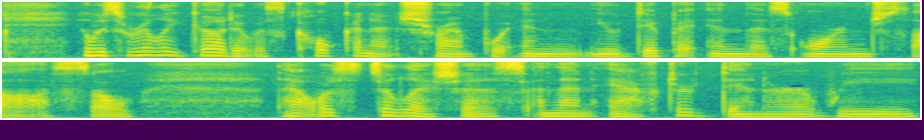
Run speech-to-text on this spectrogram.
it was really good. It was coconut shrimp and you dip it in this orange sauce. So that was delicious. And then after dinner, we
